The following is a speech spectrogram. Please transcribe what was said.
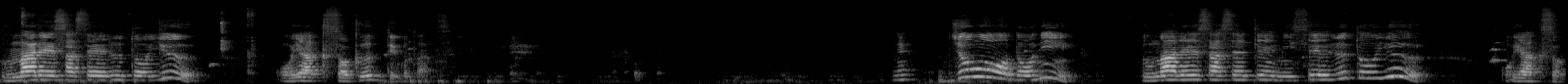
生まれさせるというお約束っていうことなんです。ね、浄土に生まれさせてみせるというお約束、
